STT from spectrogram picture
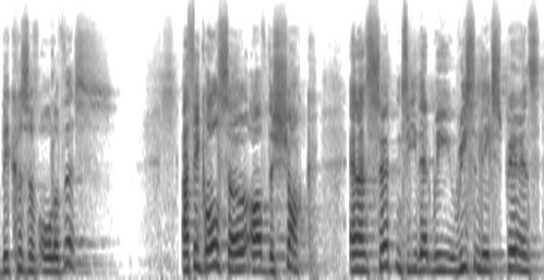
because of all of this. I think also of the shock and uncertainty that we recently experienced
